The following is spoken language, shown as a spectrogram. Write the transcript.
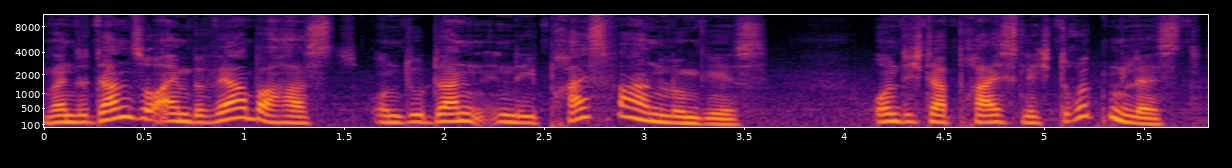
Und wenn du dann so einen Bewerber hast und du dann in die Preisverhandlung gehst und dich da preislich drücken lässt,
